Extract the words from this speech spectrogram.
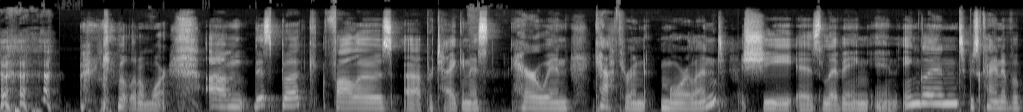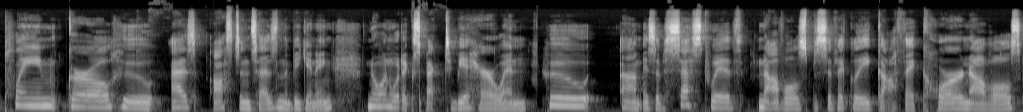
give a little more. Um, this book follows a protagonist heroine, Catherine Morland. She is living in England, who's kind of a plain girl who, as Austen says in the beginning, no one would expect to be a heroine, who um, is obsessed with novels, specifically gothic horror novels.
